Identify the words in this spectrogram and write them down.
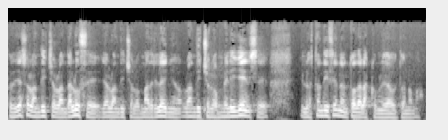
pero ya se lo han dicho los andaluces, ya lo han dicho los madrileños, lo han dicho los melillenses y lo están diciendo en todas las comunidades autónomas.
